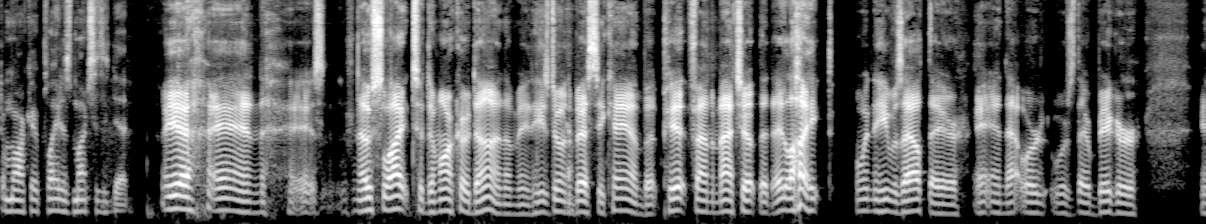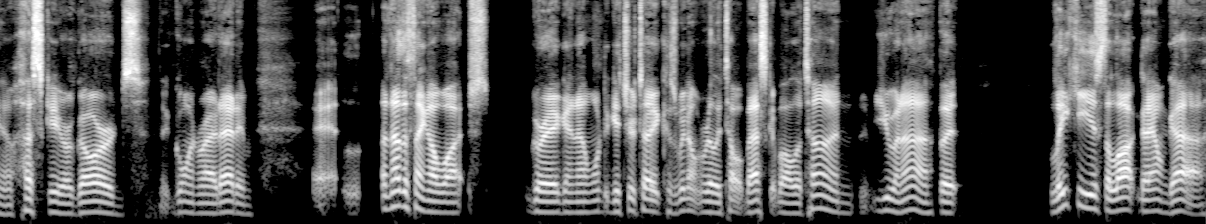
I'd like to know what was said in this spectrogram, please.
D'Marco played as much as he did. Yeah, and it's no slight to D'Marco Dunn. I mean, he's doing yeah. the best he can, but Pitt found a matchup that they liked when he was out there, and that were, was their bigger, you know, huskier guards going right at him. Another thing I watched, Greg, and I want to get your take because we don't really talk basketball a ton, you and I, but Leaky is the lockdown guy.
